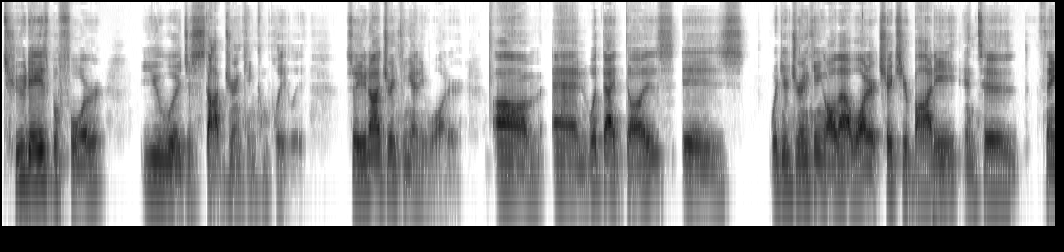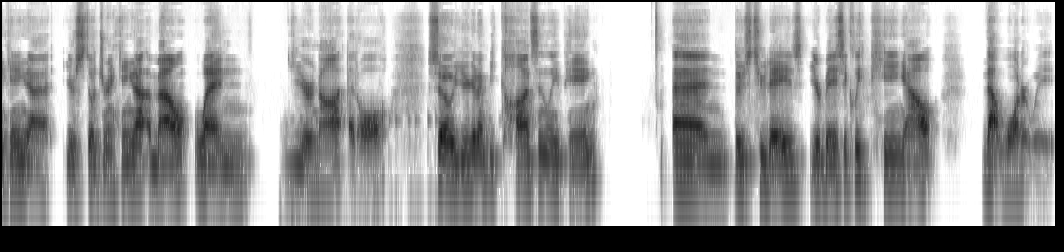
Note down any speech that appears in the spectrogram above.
two days before you would just stop drinking completely. So you're not drinking any water. Um, and what that does is when you're drinking all that water, it tricks your body into thinking that you're still drinking that amount when you're not at all. So you're going to be constantly peeing. And those two days, you're basically peeing out that water weight.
